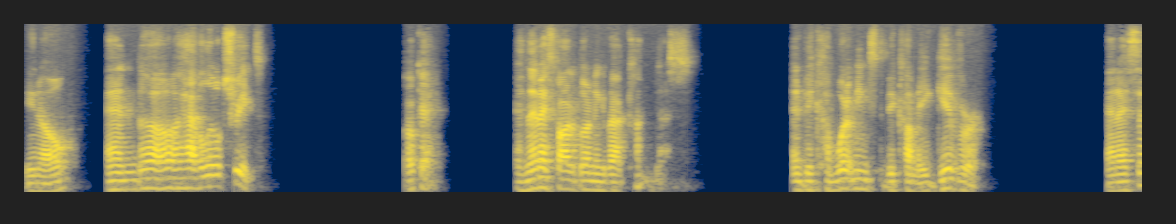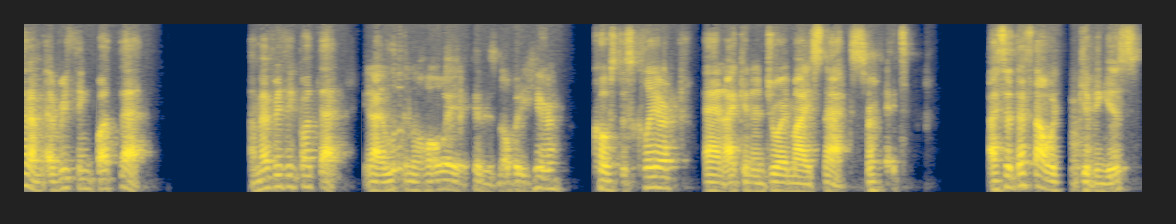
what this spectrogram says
you know and uh, have a little treat okay and then I started learning about kindness and become what it means to become a giver. And I said, I'm everything but that. I'm everything but that. You know, I look in the hallway, okay, there's nobody here, coast is clear, and I can enjoy my snacks, right? I said, that's not what giving is.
